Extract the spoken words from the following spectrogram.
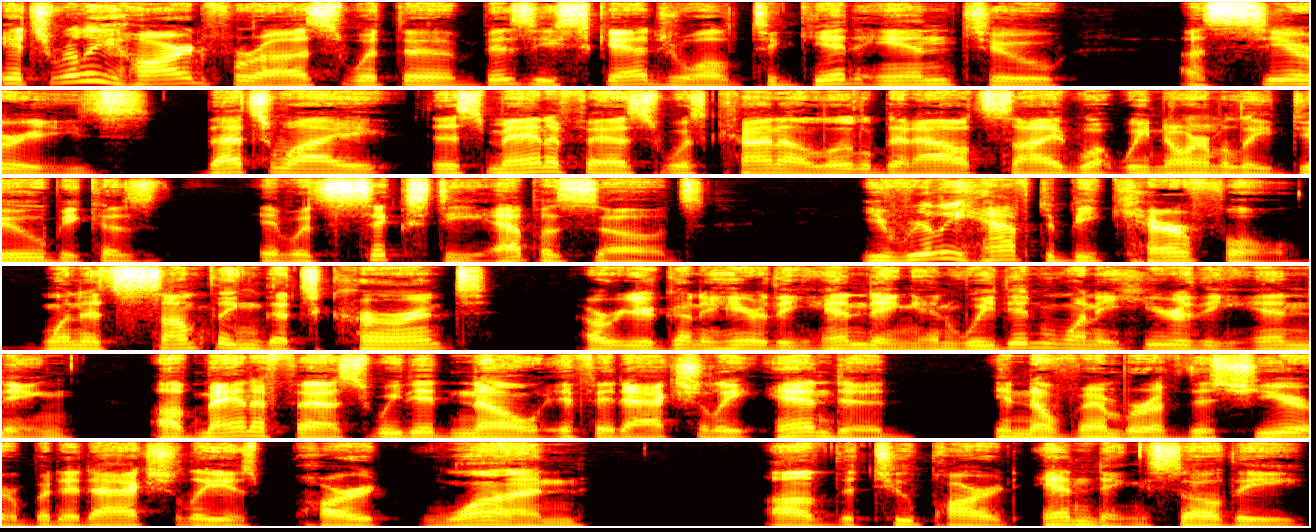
It's really hard for us with the busy schedule to get into a series. That's why this manifest was kind of a little bit outside what we normally do because it was 60 episodes. You really have to be careful when it's something that's current or you're going to hear the ending. And we didn't want to hear the ending of Manifest. We didn't know if it actually ended in November of this year, but it actually is part one of the two part ending. So the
